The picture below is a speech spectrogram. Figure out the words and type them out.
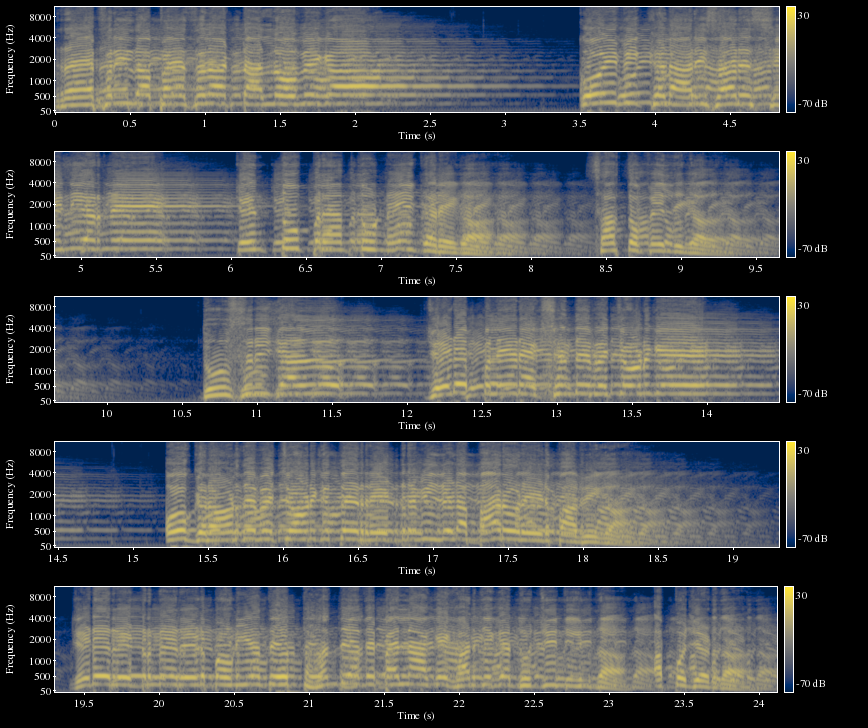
ਰੈਫਰੀ ਦਾ ਫੈਸਲਾ ਟੱਲ ਹੋਵੇਗਾ। ਕੋਈ ਵੀ ਖਿਡਾਰੀ ਸਾਰੇ ਸੀਨੀਅਰ ਨੇ, ਕਿੰਤੂ ਪਰੰਤੂ ਨਹੀਂ ਕਰੇਗਾ। ਸਭ ਤੋਂ ਪਹਿਲੀ ਗੱਲ। ਦੂਸਰੀ ਗੱਲ, ਜਿਹੜੇ ਪਲੇਅਰ ਐਕਸ਼ਨ ਦੇ ਵਿੱਚ ਆਉਣਗੇ ਉਹ ਗਰਾਊਂਡ ਦੇ ਵਿੱਚ ਆਉਣਗੇ ਤੇ ਰੇਡਰ ਵੀ ਜਿਹੜਾ ਬਾਹਰੋਂ ਰੇਡ ਪਾਵੇਗਾ। ਜਿਹੜੇ ਰੇਡਰ ਨੇ ਰੇਡ ਪਾਉਣੀਆਂ ਤੇ ਉਹ ਹੰਦਿਆਂ ਤੇ ਪਹਿਲਾਂ ਆ ਕੇ ਖੜ ਜਾਏਗਾ ਦੂਜੀ ਟੀਮ ਦਾ ਆਪੋਜੀਟ ਦਾ।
